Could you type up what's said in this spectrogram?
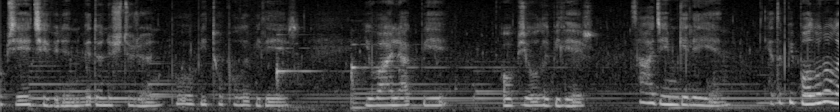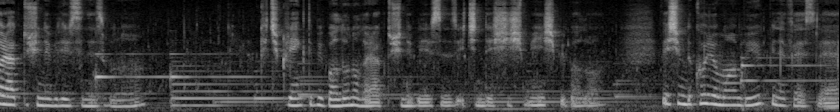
objeye çevirin ve dönüştürün. Bu bir top olabilir, yuvarlak bir obje olabilir. Sadece imgeleyin ya da bir balon olarak düşünebilirsiniz bunu. Küçük renkli bir balon olarak düşünebilirsiniz. İçinde şişmiş bir balon. Ve şimdi kocaman büyük bir nefesle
